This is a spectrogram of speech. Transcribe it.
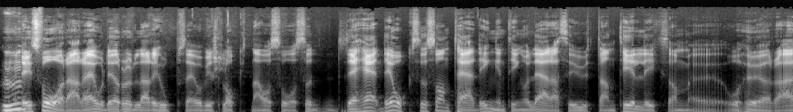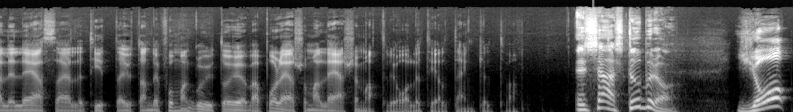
Mm. Men det är svårare och det rullar ihop sig och vi slocknar och så. Så det, här, det är också sånt här, det är ingenting att lära sig utan till liksom eh, och höra eller läsa eller titta. Utan det får man gå ut och öva på det här så man lär sig materialet helt enkelt. Va? En kärstubbe då? Ja,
